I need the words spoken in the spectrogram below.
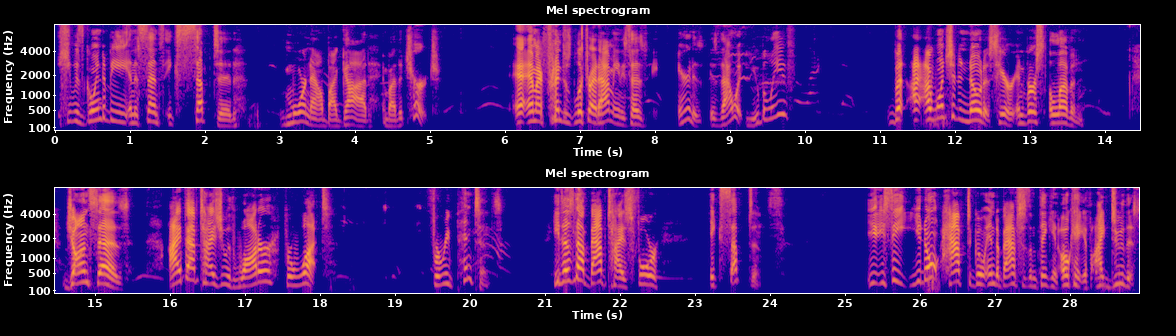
he was going to be, in a sense, accepted more now by God and by the church. And, and my friend just looked right at me and he says, Aaron, is, is that what you believe? But I, I want you to notice here in verse 11, John says, I baptize you with water for what? For repentance. He does not baptize for acceptance. You, you, see, you don't have to go into baptism thinking, okay, if I do this,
